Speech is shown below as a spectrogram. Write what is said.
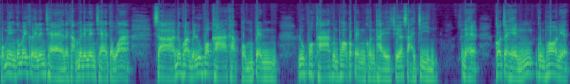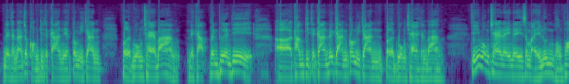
ผมเองก็ไม่เคยเล่นแชร์นะครับ ไม่ได้เล่นแชร์แต่ว่าด้วยความเป็นลูกพ่อค้าครับผมเป็นลูกพ่อค้า คุณพ่อก็เป็นคนไทยเชื้อสายจีน นะฮะก็จะเห็นคุณพ่อเนี่ยในฐานะเจ้าของกิจการเนี่ยก็มีการเปิดวงแชร์บ้างนะครับ เพื่อนๆที่ทำกิจการด้วยกันก็มีการเปิดวงแชร์กันบ้าง ทีนี้วงแชร์ในในสมัยรุ่นของพ่อ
